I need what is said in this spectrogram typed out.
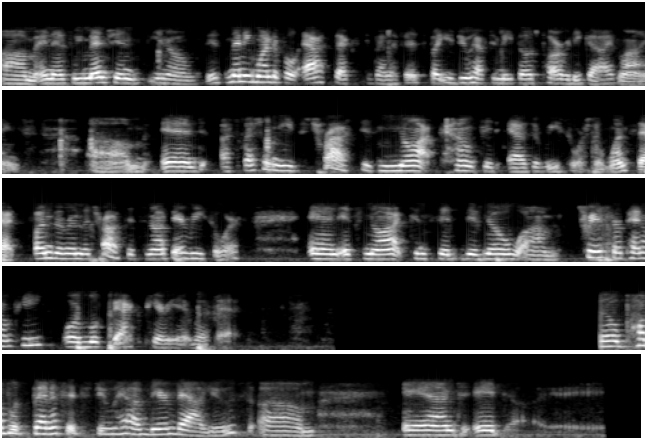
Um, and as we mentioned, you know, there's many wonderful aspects to benefits, but you do have to meet those poverty guidelines. Um, and a special needs trust is not counted as a resource. So once that funds are in the trust, it's not their resource. And it's not considered, there's no, um, transfer penalty or look back period with it. So public benefits do have their values. Um, and it,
